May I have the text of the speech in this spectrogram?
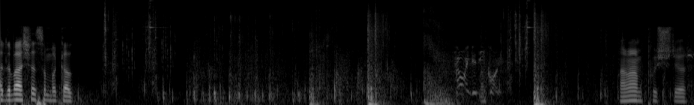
Hadi başlasın bakalım. Hemen push diyor.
